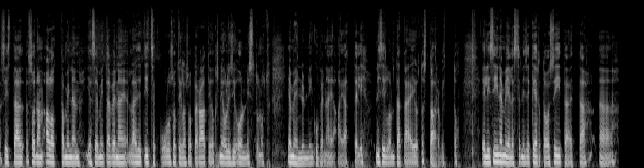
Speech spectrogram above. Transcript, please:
siis tämä sodan aloittaminen ja se, mitä venäläiset itse kuuluu sotilasoperaatioksi, niin olisi onnistunut ja mennyt niin kuin Venäjä ajatteli, niin silloin tätä ei oltaisi tarvittu. Eli siinä mielessä niin se kertoo siitä, että äh,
